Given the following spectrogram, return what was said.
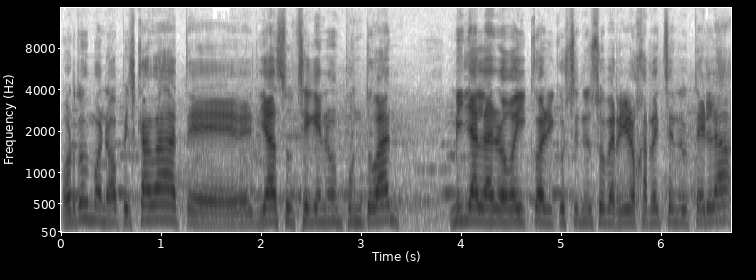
Orduan, bueno, pizka bat, e, ja zutzi genuen puntuan, mila laro ikusten duzu berriro jarraitzen dutela,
